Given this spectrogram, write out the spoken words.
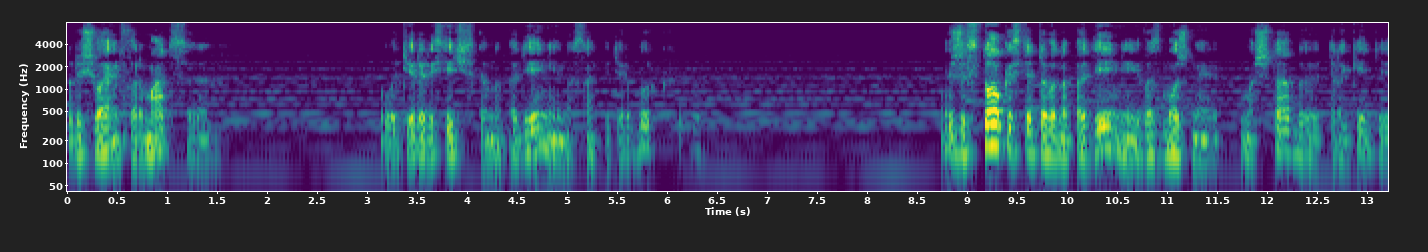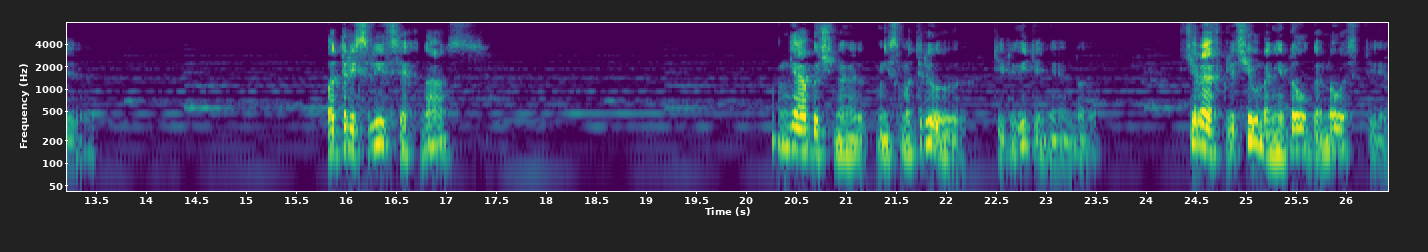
Пришла информация о террористическом нападении на Санкт-Петербург. Жестокость этого нападения и возможные масштабы трагедии потрясли всех нас – я обычно не смотрю телевидение, но вчера я включил на недолго новости,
